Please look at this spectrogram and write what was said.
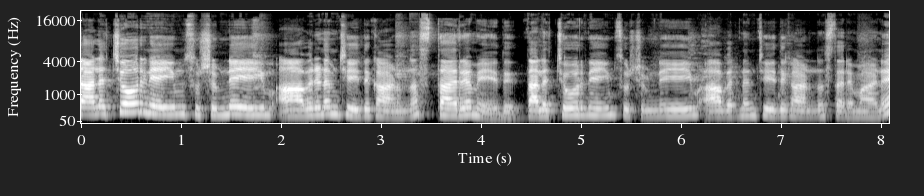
തലച്ചോറിനെയും സുഷുമ്നയെയും ആവരണം ചെയ്ത് കാണുന്ന സ്ഥലം ഏത് തലച്ചോറിനെയും സുഷുമ്നയെയും ആവരണം ചെയ്ത് കാണുന്ന സ്ഥലമാണ്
